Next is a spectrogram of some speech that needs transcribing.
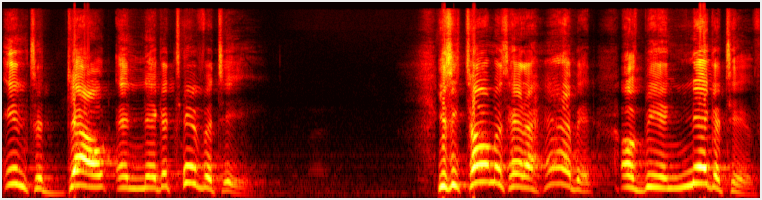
into doubt and negativity. You see, Thomas had a habit of being negative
